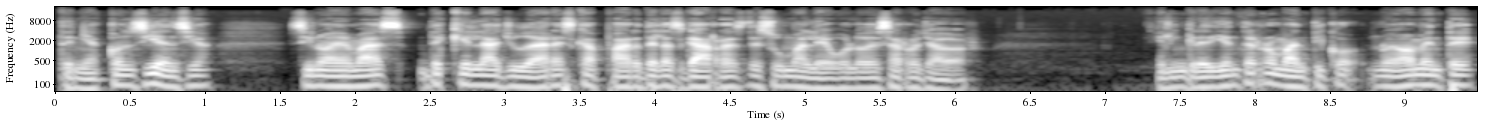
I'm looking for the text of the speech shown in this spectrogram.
tenía conciencia, sino además de que la ayudara a escapar de las garras de su malévolo desarrollador. El ingrediente romántico nuevamente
